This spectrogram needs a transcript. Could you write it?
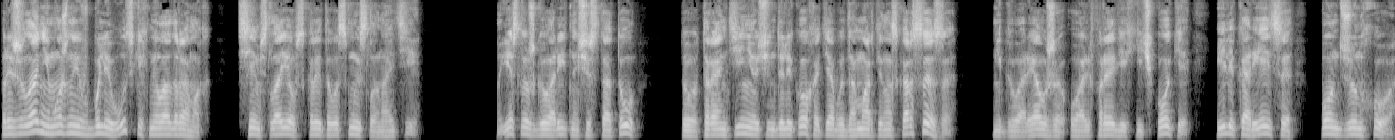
при желании можно и в болливудских мелодрамах семь слоев скрытого смысла найти. Но если уж говорить на чистоту, то Тарантине очень далеко хотя бы до Мартина Скорсезе, не говоря уже о Альфреде Хичкоке или корейце Пон Джун Хо.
